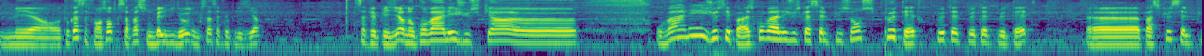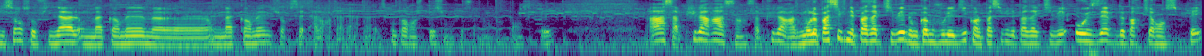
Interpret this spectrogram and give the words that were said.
Mais euh, en tout cas, ça fait en sorte que ça fasse une belle vidéo. Donc ça, ça fait plaisir. Ça fait plaisir. Donc on va aller jusqu'à. Euh, On va aller, je sais pas. Est-ce qu'on va aller jusqu'à celle puissance Peut-être, peut-être, peut-être, peut-être. Euh, parce que celle puissance, au final, on a quand même, euh, on a quand même sur cette. Alors attendez, attendez. Est-ce qu'on part en spé si on fait ça? Non, on part pas en. Ah, ça pue la race, hein, ça pue la race. Bon, le passif n'est pas activé, donc comme je vous l'ai dit, quand le passif n'est pas activé, Osef de partir en spé.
